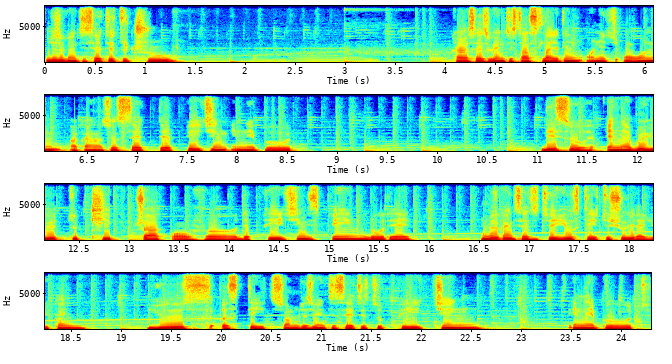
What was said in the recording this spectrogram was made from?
I'm just going to set it to true carousel is going to start sliding on its own. I can also set the paging enabled. This will enable you to keep track of uh, the pagings being loaded. I'm just going to set it to use state to show you that you can use a state. So i'm just going to set it to paging enabled.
